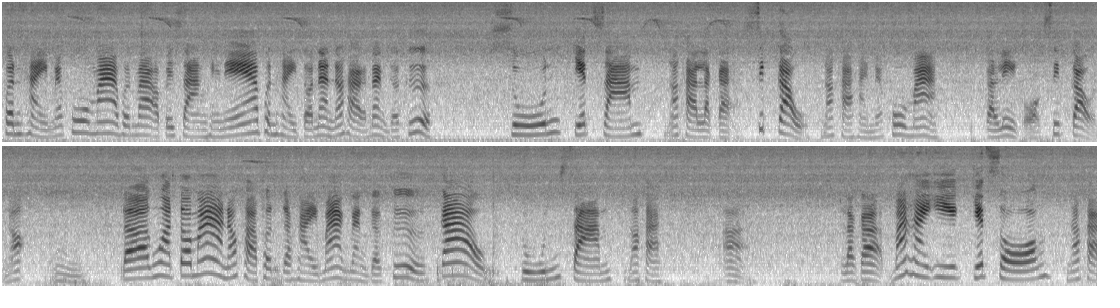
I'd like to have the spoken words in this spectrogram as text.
เพิ่นให้แม่คู่มาเพิ่นว่าเอาไปสร้างให้แหน่เพิ่นให้ตอนนั้นเนาะค่ะนั่นก็คือ 073เนาะค่ะแล้วก็19นาะค่ะให้แม่คู่มาก็เลขออก19เนาะอืมแล้วงวดต่อมาเนาะค่ะ เพิ่นก็ให้มากนั่นก็คือ 903เนาะค่ะอ่า แล้วก็มาให้อีก 72 นะคะ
